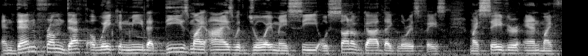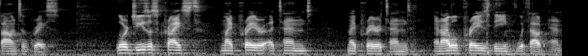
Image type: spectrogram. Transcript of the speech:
And then from death awaken me, that these my eyes with joy may see, O Son of God, thy glorious face, my Savior and my fount of grace. Lord Jesus Christ, my prayer attend my prayer attend, and I will praise thee without end.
